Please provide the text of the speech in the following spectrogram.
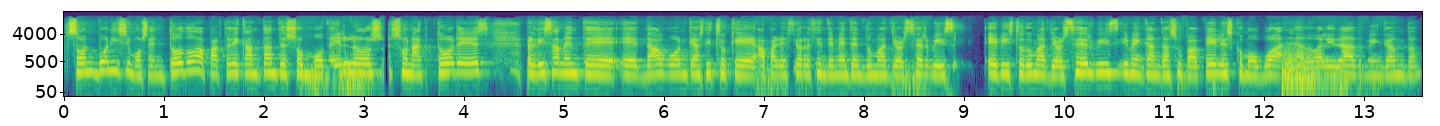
son buenísimos en todo, aparte de cantantes, son modelos, son actores. Precisamente eh, Dagon, que has dicho que apareció recientemente en Doom at Your Service, he visto Doom at Your Service y me encanta su papel, es como, ¡buah! La dualidad, me encanta,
